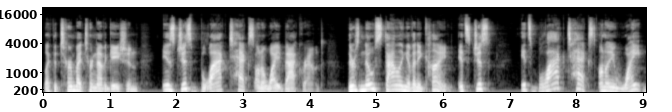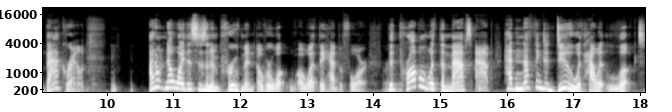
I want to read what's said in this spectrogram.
like the turn by turn navigation, is just black text on a white background. There's no styling of any kind. It's just it's black text on a white background. I don't know why this is an improvement over what uh, what they had before. The problem with the Maps app had nothing to do with how it looked.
